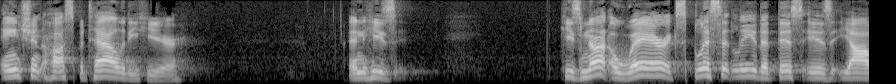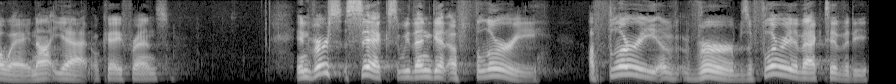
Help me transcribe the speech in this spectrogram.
ancient hospitality here. And he's He's not aware explicitly that this is Yahweh, not yet, okay, friends? In verse 6, we then get a flurry, a flurry of verbs, a flurry of activity.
